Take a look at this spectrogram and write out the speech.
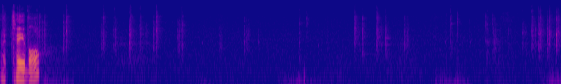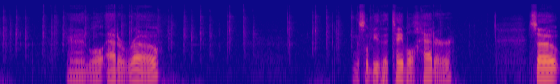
a table. And we'll add a row. This will be the table header. So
